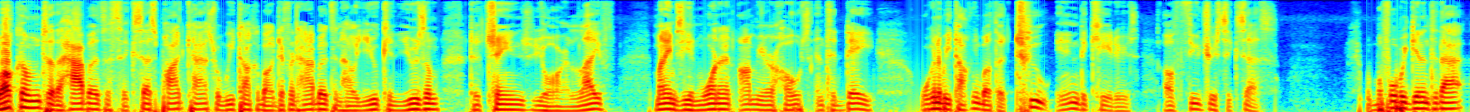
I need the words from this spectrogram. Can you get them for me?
Welcome to the Habits of Success podcast, where we talk about different habits and how you can use them to change your life. My name is Ian Warner, and I'm your host. And today we're going to be talking about the two indicators of future success. But before we get into that,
